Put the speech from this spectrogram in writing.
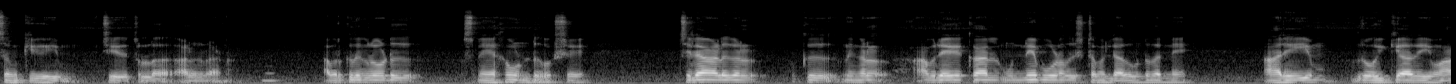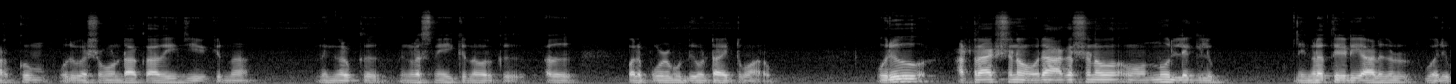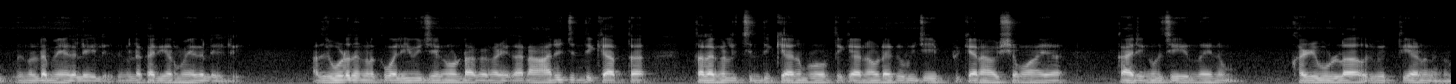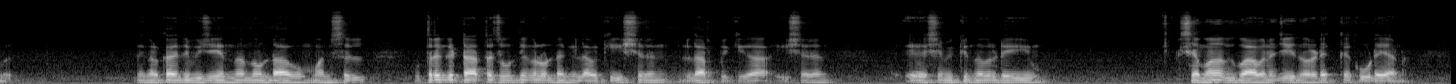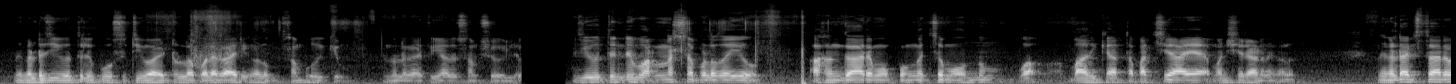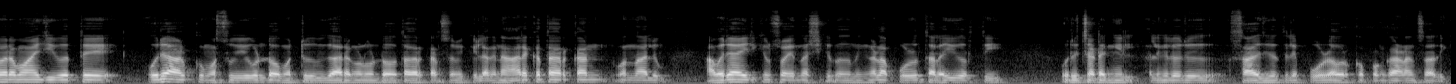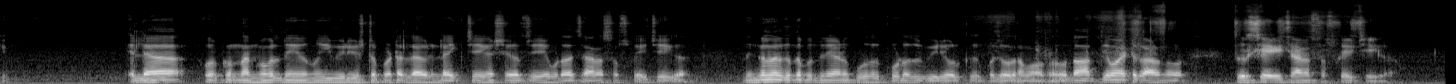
ശ്രമിക്കുകയും ചെയ്തിട്ടുള്ള ആളുകളാണ്. അവർക്ക് നിങ്ങളോട് സ്നേഹമുണ്ട്. പക്ഷേ ചില ആളുകൾക്ക് നിങ്ങൾ അവരേക്കാൾ മുന്നേ പോകുന്നത് ഇഷ്ടമല്ല. അതുകൊണ്ട് തന്നെ ആരെയും ദ്രോഹിക്കാതെയും ആർക്കും ഒരു വിഷമമുണ്ടാക്കാതെയും ജീവിക്കുന്ന നിങ്ങൾക്ക് നിങ്ങളെ സ്നേഹിക്കുന്നവർക്ക് അത് പലപ്പോഴും ബുദ്ധിമുട്ടായിട്ട് മാറും. ഒരു അട്രാക്ഷനോ ഒരു ആകർഷണമോ ഒന്നുമില്ലെങ്കിലും നിങ്ങളെ തേടി ആളുകൾ വരും നിങ്ങളുടെ മേഖലയിൽ നിങ്ങളുടെ കരിയർ മേഖലയിൽ അതിലൂടെ നിങ്ങൾക്ക് വലിയ വിജയങ്ങൾ ഉണ്ടാക്കാൻ കഴിയും. കാരണം ആരും ചിന്തിക്കാത്ത തലങ്ങളിൽ ചിന്തിക്കാനും പ്രവർത്തിക്കാനും അവിടെയൊക്കെ വിജയിപ്പിക്കാൻ ആവശ്യമായ കാര്യങ്ങൾ ചെയ്യുന്നതിനും കഴിവുള്ള ഒരു വ്യക്തിയാണ് നിങ്ങൾ നിങ്ങൾക്കതിന്റെ വിജയം നിന്നുണ്ടാകും മനസ്സിൽ ഉത്തരം കിട്ടാത്ത ചോദ്യങ്ങളുണ്ടെങ്കിൽ അവയ്ക്ക് ഈശ്വരനിൽ അർപ്പിക്കുക ഈശ്വരൻ ക്ഷമിക്കുന്നവരുടെയും ക്ഷമ വിഭാവനം ചെയ്യുന്നവരുടെയൊക്കെ കൂടെയാണ്. നിങ്ങളുടെ ജീവിതത്തിൽ പോസിറ്റീവായിട്ടുള്ള പല കാര്യങ്ങളും സംഭവിക്കും എന്നുള്ള കാര്യത്തിൽ യാതൊരു സംശയവുമില്ല. ജീവിതത്തിന്റെ വർണശബളതയോ അഹങ്കാരമോ പൊങ്ങച്ചമോ ഒന്നും ബാധിക്കാത്ത പച്ചയായ മനുഷ്യരാണ് നിങ്ങൾ. നിങ്ങളുടെ അടിസ്ഥാനപരമായ ജീവിതത്തെ ഒരാൾക്കും അസൂയ കൊണ്ടോ മറ്റു വികാരങ്ങളുണ്ടോ തകർക്കാൻ ശ്രമിക്കില്ല. അങ്ങനെ ആരൊക്കെ തകർക്കാൻ വന്നാലും അവരായിരിക്കും സ്വയം നശിക്കുന്നത്. നിങ്ങൾ അപ്പോഴും തലയുയർത്തി ഒരു ചടങ്ങിൽ അല്ലെങ്കിൽ ഒരു സാഹചര്യത്തിൽ എപ്പോഴും അവർക്കൊപ്പം കാണാൻ സാധിക്കും. എല്ലാവർക്കും നന്മകൾ നേരുന്നു. ഈ വീഡിയോ ഇഷ്ടപ്പെട്ട എല്ലാവരും ലൈക്ക് ചെയ്യുക ഷെയർ ചെയ്യുക. കൂടാതെ ചാനൽ സബ്സ്ക്രൈബ് ചെയ്യുക. നിങ്ങൾ നൽകുന്ന പിന്തുണയാണ് കൂടുതൽ കൂടുതൽ വീഡിയോകൾക്ക് പ്രചോദനമാകുന്നത്. അതുകൊണ്ട് ആദ്യമായിട്ട് കാണുന്നവർ തീർച്ചയായും ഈ ചാനൽ സബ്സ്ക്രൈബ് ചെയ്യുക.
